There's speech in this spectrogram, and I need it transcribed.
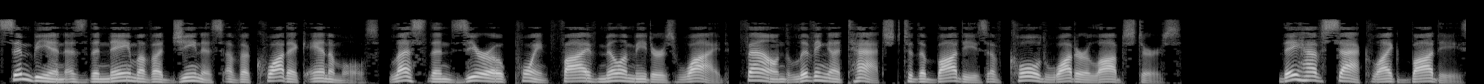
Symbion is the name of a genus of aquatic animals, less than 0.5 mm wide, found living attached to the bodies of cold water lobsters. They have sac-like bodies,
